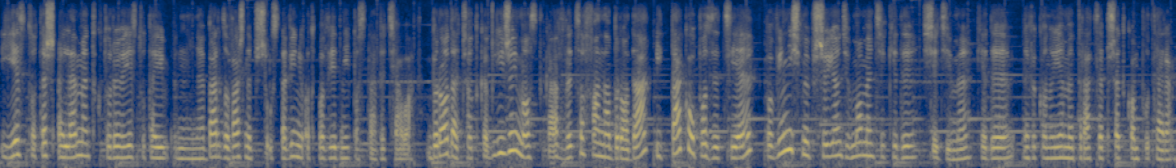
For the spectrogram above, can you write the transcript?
i jest to też element, który jest tutaj mm, bardzo ważny przy ustawieniu odpowiedniej postawy ciała. Broda ciotkę bliżej mostka, wycofana broda i taką pozycję powinniśmy przyjąć w momencie, kiedy siedzimy, kiedy wykonujemy pracę przed komputerem.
